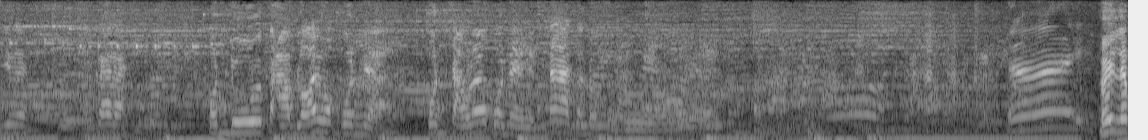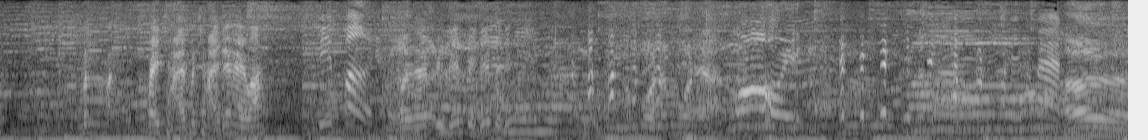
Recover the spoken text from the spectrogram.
ยิ้มเลยหางตาหน่อยคนดูสามร้อยกว่าคนเนี่ย คนเจ้าแล้วคนเนี่ยเห็นหน้าสนุกโอ้โหเอ้ยเฮ้ยแล้วมันมันไปฉายมันฉายได้ไงวะพี่เปิดเปิดไงปิดดิปิดดิปิดดิน้ำบนน้ำบนอะโอ้ยแฟนเออ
